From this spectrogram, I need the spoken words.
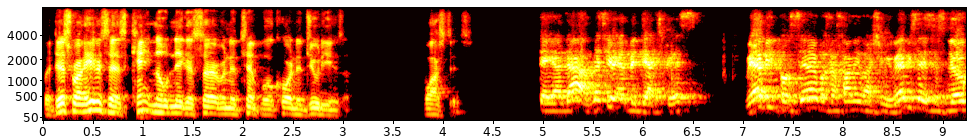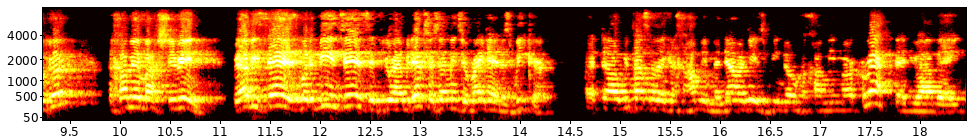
But this right here says can't no nigga serve in the temple according to Judaism. Watch this. Let's hear ambidextrous. Rabbi poser Rabbi says it's no good. Rabbi says what it means is if you're ambidextrous, that means your right hand is weaker. But uh, we pass like a chachamim, and nowadays we know chachamim are correct that you have a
